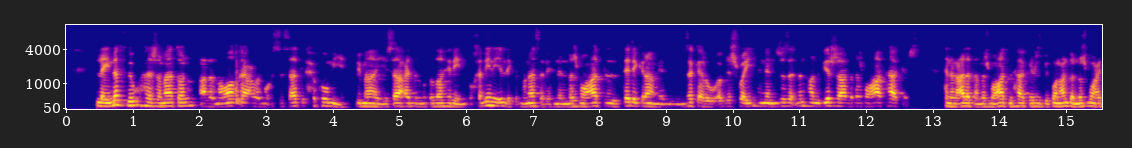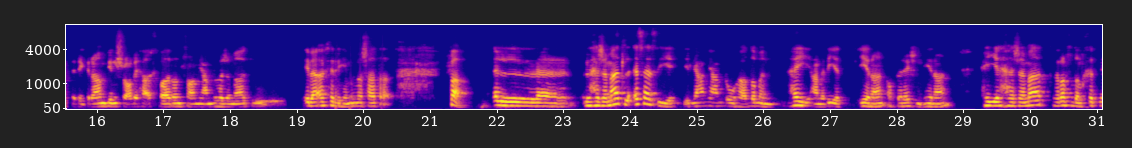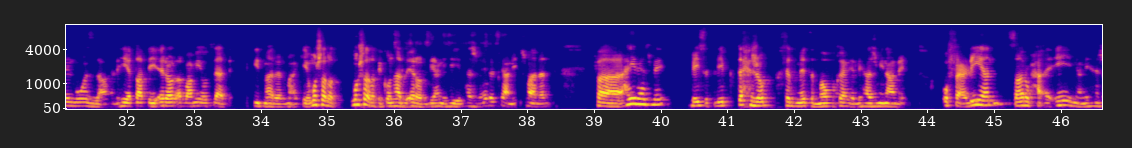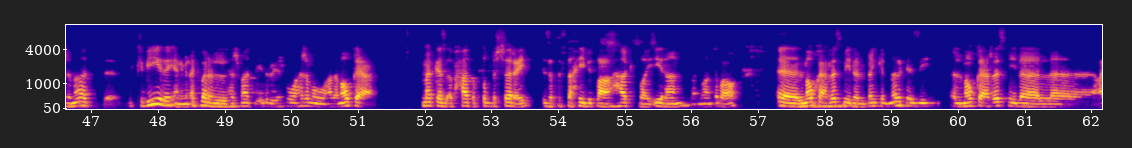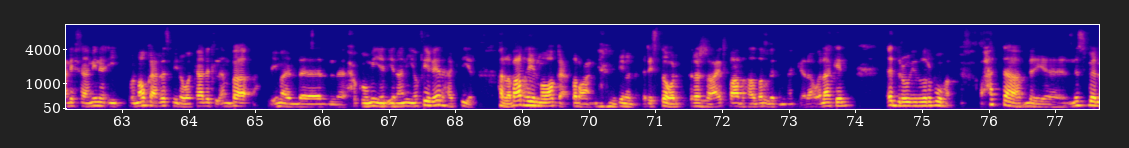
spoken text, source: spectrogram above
لينفذوا هجماتهم على المواقع والمؤسسات الحكومية بما يساعد المتظاهرين. وخليني أقول لك بالمناسبة إن المجموعات التليجرام اللي ذكروا قبل شوي هن جزء منهم بيرجع لمجموعات هاكرز. هن عادة مجموعات الهاكرز بيكون عندهم مجموعة تليجرام بينشروا عليها أخبارهم شو عم يعملوا هجمات و... إلى آخره من النشاطات ف ال- الهجمات الأساسية اللي عم يعملوها ضمن هي عملية إيران Operation إيران هي هجمات رفض الخدمة الموزعة اللي هي بتعطي error 403 أكيد مارر معك هي مو شرط مو شرط يكون هذا ال error يعني هي الهجمة بس يعني إجمالا. فهي الهجمة basically بتحجب خدمة الموقع اللي هاجمين عليه. وفعليا صاروا محققين يعني هجمات كبيرة يعني من أكبر الهجمات اللي قدروا يهجموها هجموا على موقع مركز أبحاث الطب الشرعي. إذا بتفتحيه بيطلع hacked by ايران العنوان تبعه. الموقع الرسمي للبنك المركزي الموقع الرسمي لعلي خامنئي والموقع الرسمي لوكالة الأنباء الحكومية الإيرانية وفي غيرها كثير. هلا بعض هي المواقع طبعا يعني restore ترجعت بعضها ظلت منكرة ولكن قدروا يضربوها. وحتى بالنسبة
